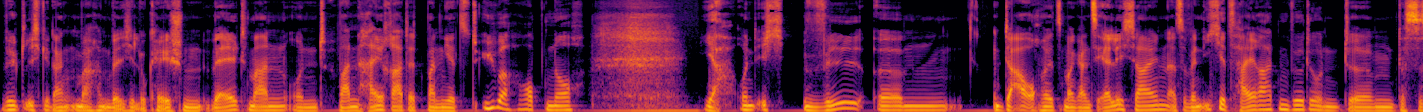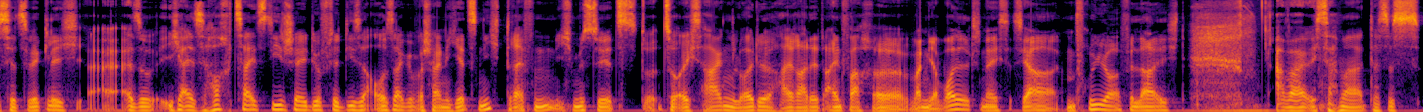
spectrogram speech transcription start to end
wirklich Gedanken machen, welche Location wählt man und wann heiratet man jetzt überhaupt noch. Ja, und ich will ähm, da auch jetzt mal ganz ehrlich sein, also wenn ich jetzt heiraten würde und ähm, das ist jetzt wirklich, also ich als Hochzeits-DJ dürfte diese Aussage wahrscheinlich jetzt nicht treffen. Ich müsste jetzt zu euch sagen, Leute, heiratet einfach, äh, wann ihr wollt, nächstes Jahr, im Frühjahr vielleicht. Aber ich sag mal, das ist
